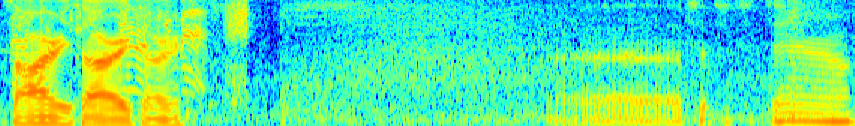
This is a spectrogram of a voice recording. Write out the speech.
Sorry, sorry, sorry. Uh, t- t- t- down.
